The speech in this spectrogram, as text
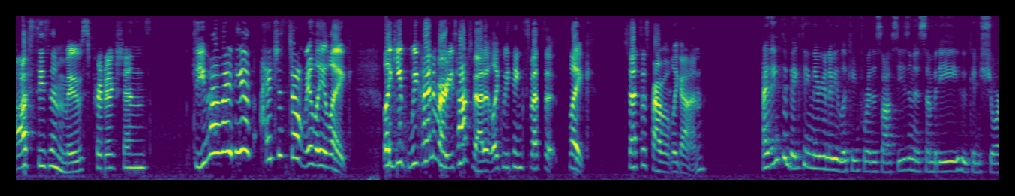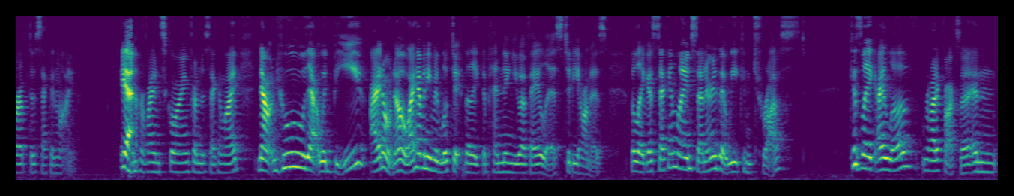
off-season moves predictions. Do you have ideas? I just don't really like. Like you, we kind of already talked about it. Like we think Spezza, like Spezza's probably gone. I think the big thing they're going to be looking for this offseason is somebody who can shore up the second line Yeah. and provide scoring from the second line. Now, who that would be, I don't know. I haven't even looked at the, like the pending UFA list to be honest. But like a second line center that we can trust. Because like I love Radek Faksa, and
